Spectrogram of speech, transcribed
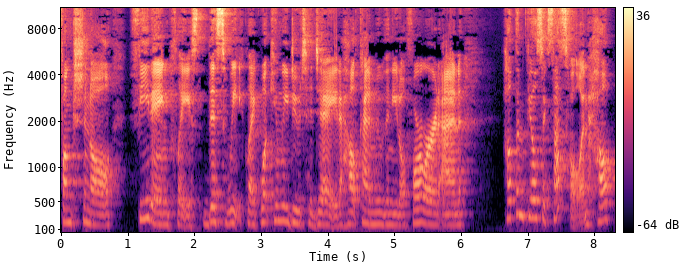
functional feeding place this week? Like what can we do today to help kind of move the needle forward and help them feel successful and help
